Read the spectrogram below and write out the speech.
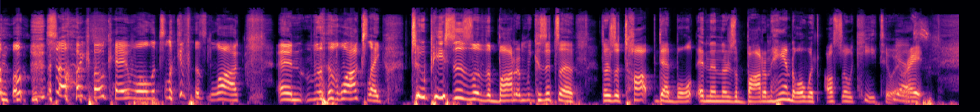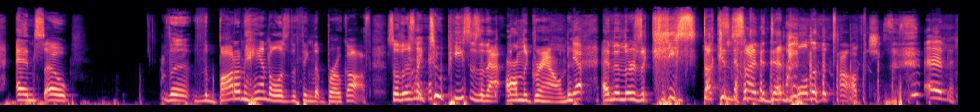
So, so I go, okay, well, let's look at this lock. And the lock's like two pieces of the bottom because it's a there's a top deadbolt and then there's a bottom handle with also a key to it, Yes. right? And so the the bottom handle is the thing that broke off. So there's like two pieces of that on the ground. Yep. And then there's a key stuck inside the deadbolt of the top. and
